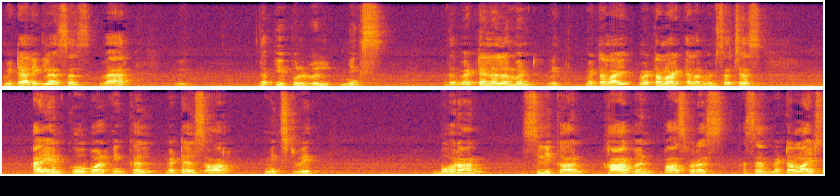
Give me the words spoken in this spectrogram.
metallic glasses where the people will mix the metal element with metalloid, metalloid elements such as iron, cobalt, nickel metals are mixed with boron, silicon, carbon, phosphorus as a metalloids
